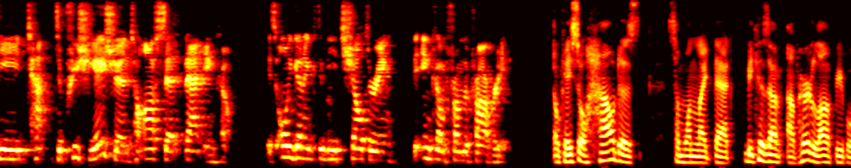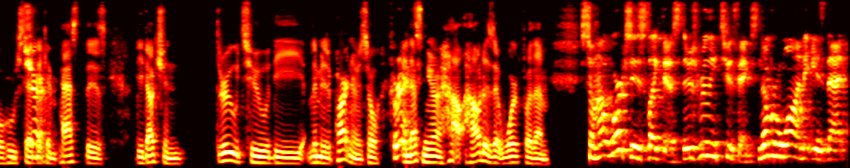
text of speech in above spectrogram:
the ta- depreciation to offset that income. It's only going to be sheltering the income from the property. Okay, so how does someone like that? Because I've I've heard a lot of people who said Sure. they can pass this deduction through to the limited partners. So Correct. in that scenario, how how does it work for them? So how it works is like this. There's really two things. Number one is that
